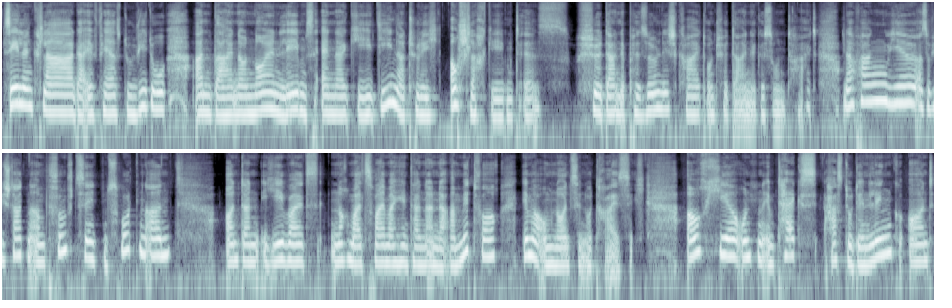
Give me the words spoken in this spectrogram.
Seelenklar, da erfährst du, wie du an deiner neuen Lebensenergie, die natürlich ausschlaggebend ist für deine Persönlichkeit und für deine Gesundheit. Und da fangen wir, also wir starten am 15.02. an und dann jeweils nochmal zweimal hintereinander am Mittwoch, immer um 19.30 Uhr. Auch hier unten im Text hast du den Link und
